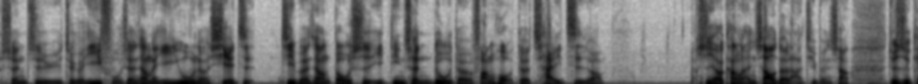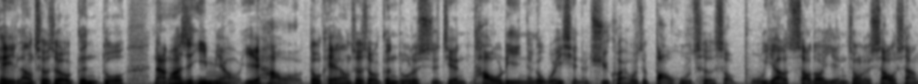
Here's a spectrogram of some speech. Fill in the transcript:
甚至于这个衣服身上的衣物呢，鞋子，基本上都是一定程度的防火的材质哦。是要抗燃烧的啦，基本上就是可以让车手有更多，哪怕是一秒也好哦，都可以让车手有更多的时间逃离那个危险的区块，或者保护车手不要受到严重的烧伤。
